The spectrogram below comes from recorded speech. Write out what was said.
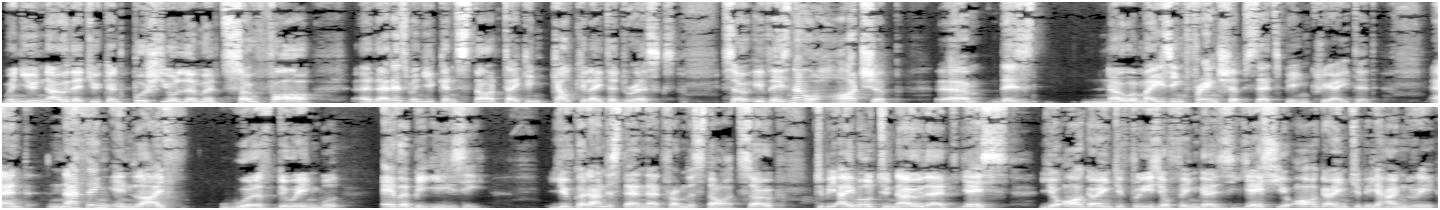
when you know that you can push your limit so far uh, that is when you can start taking calculated risks. So if there's no hardship, um, there's no amazing friendships that's being created. And nothing in life worth doing will ever be easy. You've got to understand that from the start. So to be able to know that, yes, you are going to freeze your fingers. Yes, you are going to be hungry.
